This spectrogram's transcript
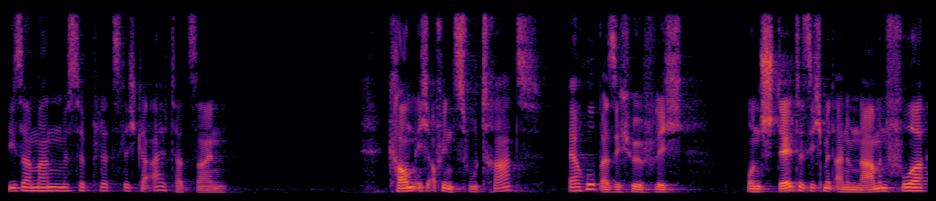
dieser Mann müsse plötzlich gealtert sein. Kaum ich auf ihn zutrat, erhob er sich höflich und stellte sich mit einem Namen vor,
